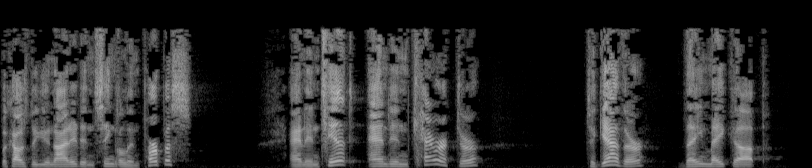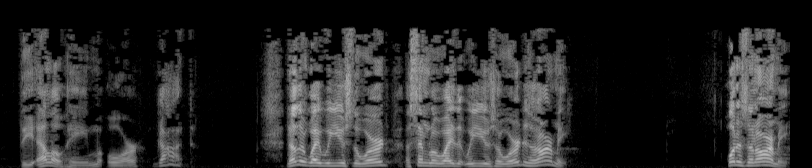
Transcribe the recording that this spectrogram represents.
because they're united and single in purpose, and intent and in character, together they make up the Elohim or God. Another way we use the word, a similar way that we use a word is an army. What is an army?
